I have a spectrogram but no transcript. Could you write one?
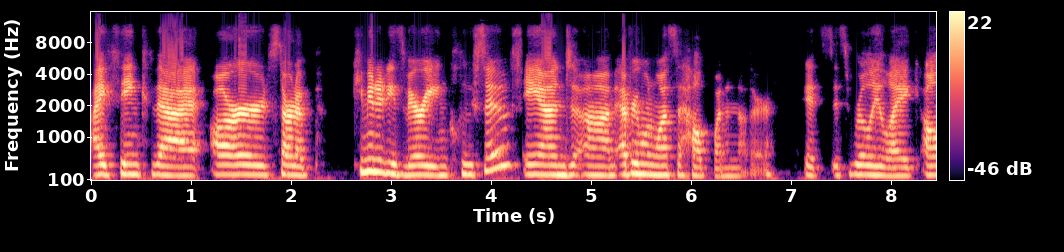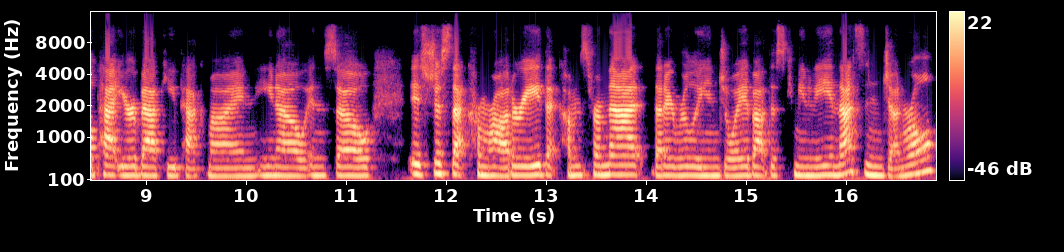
I think that our startup community is very inclusive and um, everyone wants to help one another it's it's really like I'll pat your back, you pack mine, you know. And so it's just that camaraderie that comes from that that I really enjoy about this community, and that's in general.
